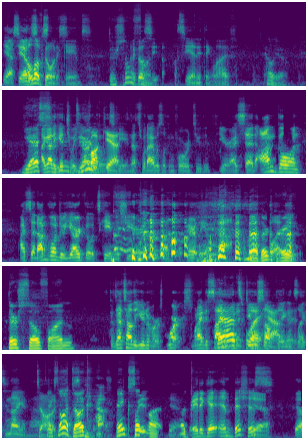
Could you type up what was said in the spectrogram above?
Yeah, Seattle. I love going to games. They're so I go fun. see. I'll see anything live. Hell yeah. Yes. I got to get to a do. Yard Fuck yeah. game. That's what I was looking forward to this year. I said I'm going. I said I'm going to a Yard Goats game this year. Uh, apparently, I'm not No, they're But- great. They're so fun. because that's how the universe works. When I decide I'm going to do something, it's like no, you're not. Dog. Thanks a lot, Doug. Thanks a Wait. lot. Yeah. Way to get ambitious. Yeah.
